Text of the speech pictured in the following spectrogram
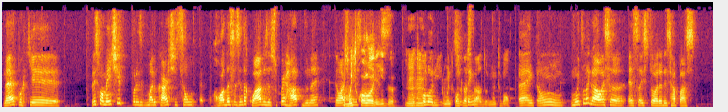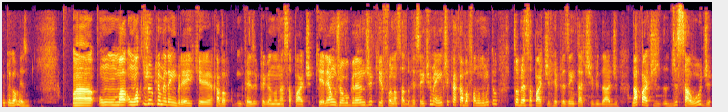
né? Porque principalmente, por exemplo, Mario Kart são roda 60 quadros, é super rápido, né? Então acho muito colorido. muito uhum. colorido. Muito contrastado, tem... muito bom. É, então muito legal essa essa história desse rapaz. Muito legal mesmo. Uh, uma, um outro jogo que eu me lembrei, que acaba pe pegando nessa parte, que ele é um jogo grande, que foi lançado recentemente, que acaba falando muito sobre essa parte de representatividade na parte de, de saúde,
